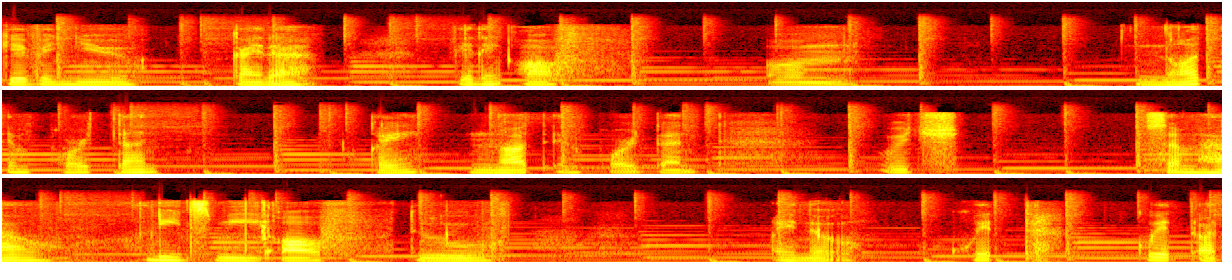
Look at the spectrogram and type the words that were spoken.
giving you kind of feeling of um not important okay not important which somehow leads me off to I know quit quit at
